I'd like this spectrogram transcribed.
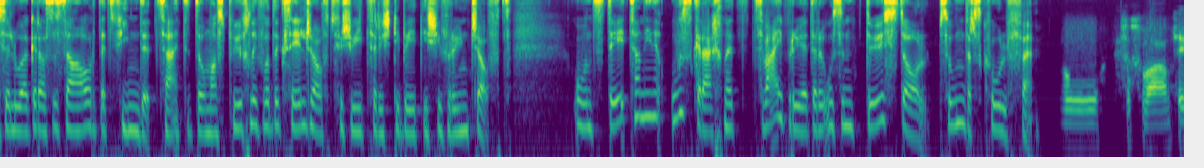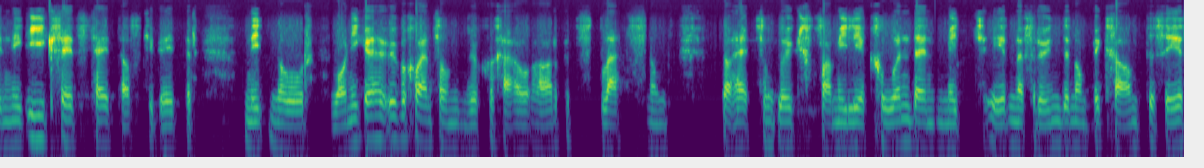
schauen, dass sie Arbeit finden, sagt Thomas Büchli von der Gesellschaft für Schweizerisch-Tibetische Freundschaft. Und dort haben ihnen ausgerechnet zwei Brüder aus dem Döstal besonders geholfen. Wo sich wahnsinnig eingesetzt hat, dass Tibeter nicht nur Wohnungen bekommen, sondern wirklich auch Arbeitsplätze. Und da hat zum Glück die Familie Kuhn dann mit ihren Freunden und Bekannten sehr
